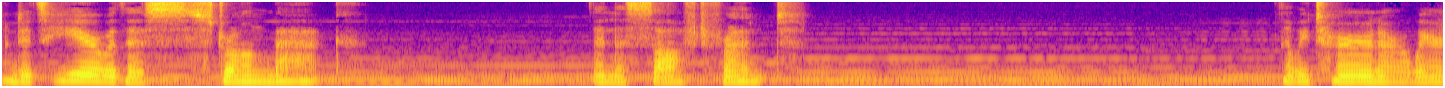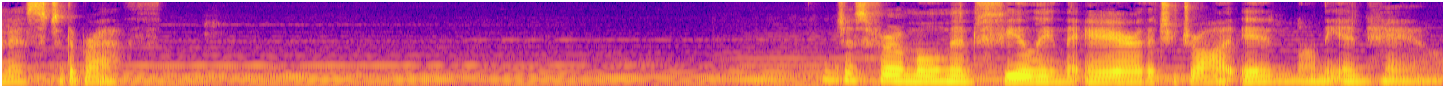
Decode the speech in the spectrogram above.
And it's here with this strong back and the soft front that we turn our awareness to the breath. And just for a moment, feeling the air that you draw in on the inhale.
